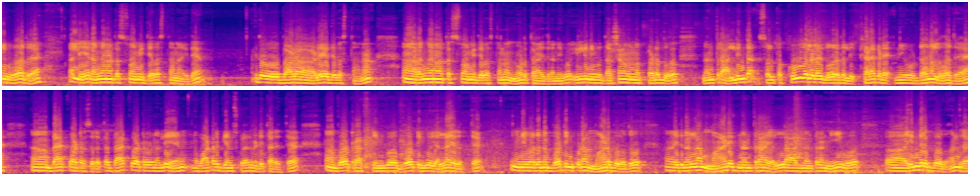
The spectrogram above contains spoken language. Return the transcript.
ನೀವು ಹೋದರೆ ಅಲ್ಲಿ ರಂಗನಾಥ ಸ್ವಾಮಿ ದೇವಸ್ಥಾನ ಇದೆ. ಇದು ಬಹಳ ಹಳೆಯ ದೇವಸ್ಥಾನ. ರಂಗನಾಥ ಸ್ವಾಮಿ ದೇವಸ್ಥಾನ ನೋಡ್ತಾ ಇದ್ದೀರ ನೀವು? ಇಲ್ಲಿ ನೀವು ದರ್ಶನವನ್ನು ಪಡೆದು ನಂತರ ಅಲ್ಲಿಂದ ಸ್ವಲ್ಪ ಕೂದಲೆಳೆ ದೂರದಲ್ಲಿ ಕೆಳಗಡೆ ನೀವು ಡೌನಲ್ಲಿ ಹೋದರೆ ಬ್ಯಾಕ್ ವಾಟರ್ಸ್ ಇರುತ್ತೆ. ಬ್ಯಾಕ್ ವಾಟರ್ನಲ್ಲಿ ವಾಟರ್ ಗೇಮ್ಸ್ಗಳೆಲ್ಲ ನಡೀತಾ ಇರುತ್ತೆ. ಬೋಟ್ ರಾಫ್ಟಿಂಗು ಬೋಟಿಂಗು ಎಲ್ಲ ಇರುತ್ತೆ. ನೀವು ಅದನ್ನು ಬೋಟಿಂಗ್ ಕೂಡ ಮಾಡ್ಬೋದು. ಇದನ್ನೆಲ್ಲ ಮಾಡಿದ ನಂತರ, ಎಲ್ಲ ಆದ ನಂತರ ನೀವು ಹಿಂದಿರುಗ್ಬೋದು. ಅಂದರೆ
